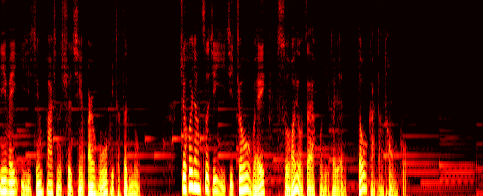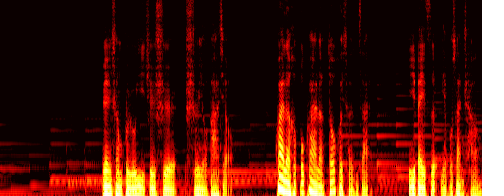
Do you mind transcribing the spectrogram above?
因为已经发生的事情而无比的愤怒，只会让自己以及周围所有在乎你的人都感到痛苦。人生不如意之事十有八九，快乐和不快乐都会存在。一辈子也不算长，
